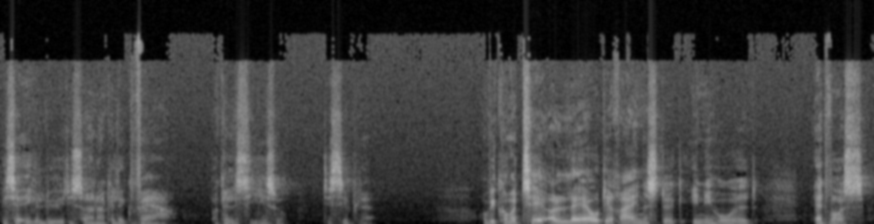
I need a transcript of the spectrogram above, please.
Hvis jeg ikke er lydig, så er jeg nok heller ikke værd at kalde Jesu disciple. Og vi kommer til at lave det regnestykke ind i hovedet, at vores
